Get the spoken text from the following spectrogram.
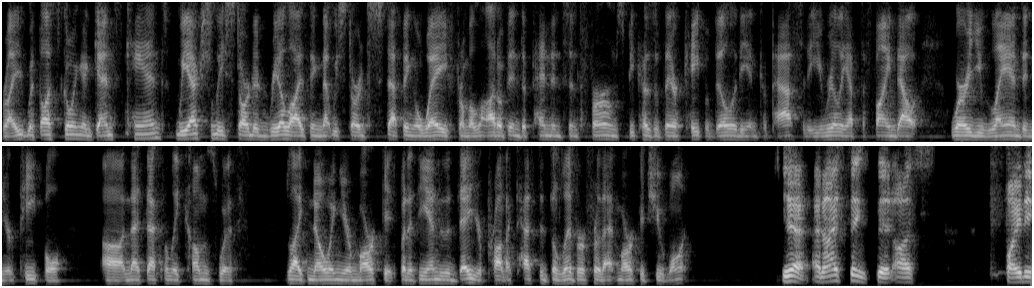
right? With us going against canned, we actually started realizing that we started stepping away from a lot of independents and firms because of their capability and capacity. You really have to find out where you land in your people. Uh, and that definitely comes with like knowing your market. But at the end of the day, your product has to deliver for that market you want. Yeah. And I think that us fighting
